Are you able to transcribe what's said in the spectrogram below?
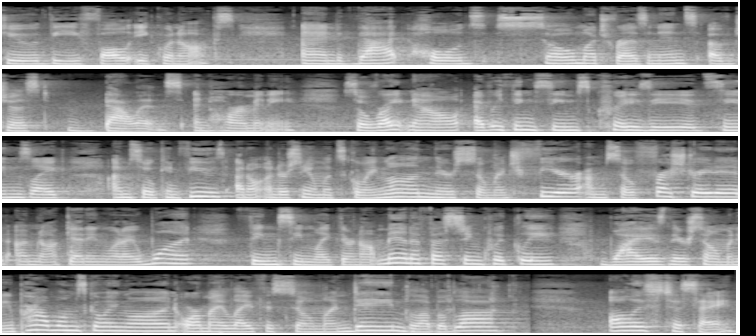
to the fall equinox. And that holds so much resonance of just balance and harmony. So, right now, everything seems crazy. It seems like I'm so confused. I don't understand what's going on. There's so much fear. I'm so frustrated. I'm not getting what I want. Things seem like they're not manifesting quickly. Why is there so many problems going on? Or my life is so mundane, blah, blah, blah. All is to say,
